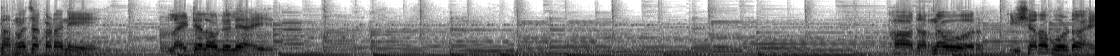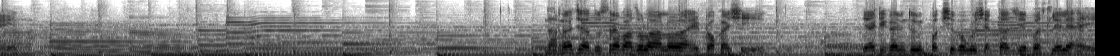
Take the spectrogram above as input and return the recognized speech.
धरणाच्या कडाने लाईट्या लावलेल्या आहेत. हा धरणावर इशारा बोर्ड आहे. धरणाच्या दुसऱ्या बाजूला आलो आहे टोकाशी. या ठिकाणी तुम्ही पक्षी बघू शकता जे बसलेले आहे.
